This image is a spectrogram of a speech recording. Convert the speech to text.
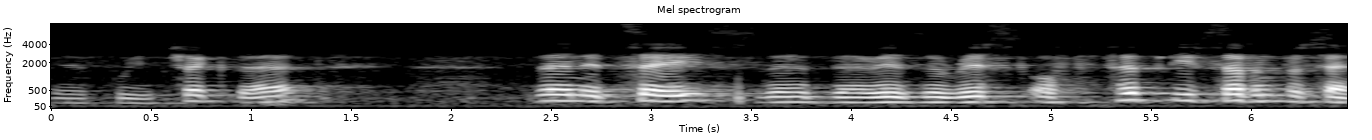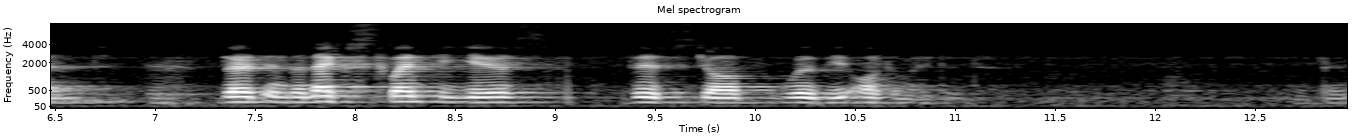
if we check that, then it says that there is a risk of 57% that in the next 20 years this job will be automated. Okay?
